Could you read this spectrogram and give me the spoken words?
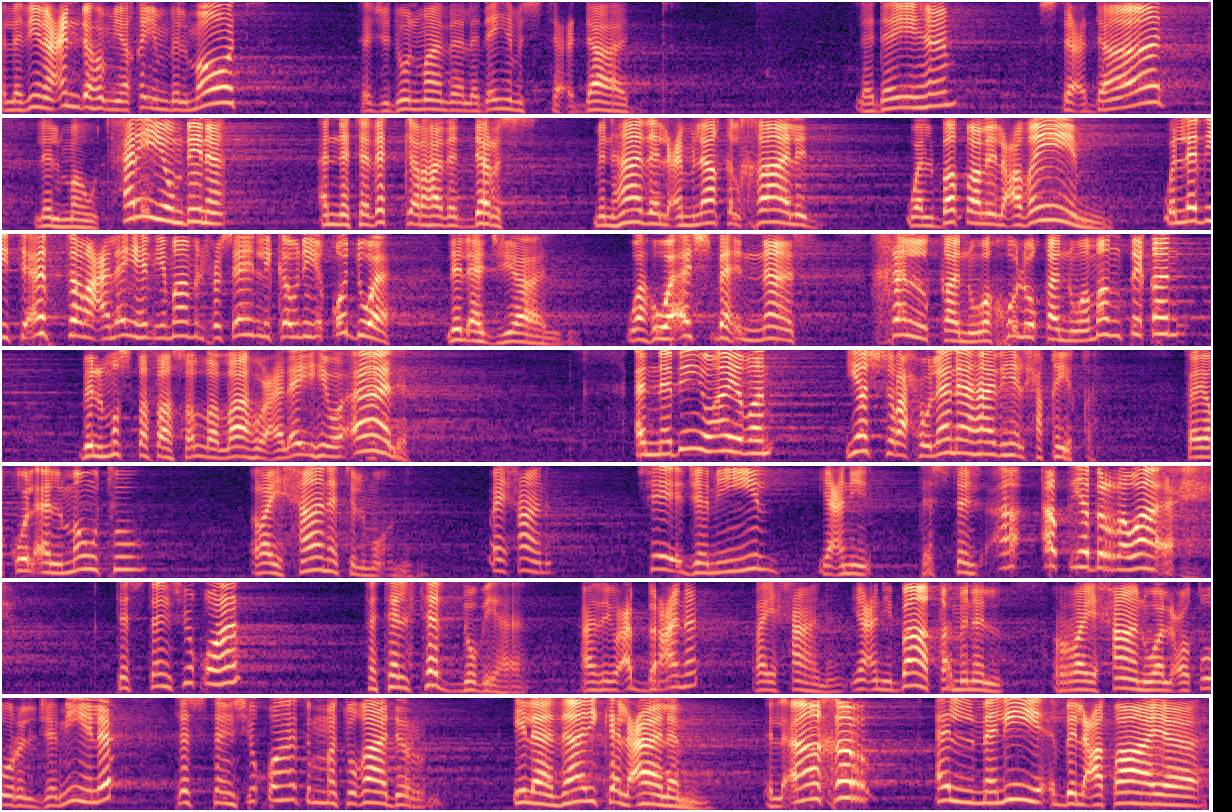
الذين عندهم يقين بالموت تجدون ماذا؟ لديهم استعداد. لديهم استعداد للموت. حري بنا أن نتذكر هذا الدرس من هذا العملاق الخالد والبطل العظيم والذي تأثر عليه الإمام الحسين لكونه قدوة للأجيال وهو أشبه الناس خلقا وخلقا ومنطقا بالمصطفى صلى الله عليه وآله. النبي أيضا يشرح لنا هذه الحقيقة فيقول الموت ريحانة المؤمن. ريحانة. شيء جميل يعني تستنش... أطيب الروائح تستنشقها فتلتذ بها. هذا يعبر عنه ريحانة يعني باقة من الريحان والعطور الجميلة تستنشقها ثم تغادر إلى ذلك العالم. الآخر المليء بالعطايا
